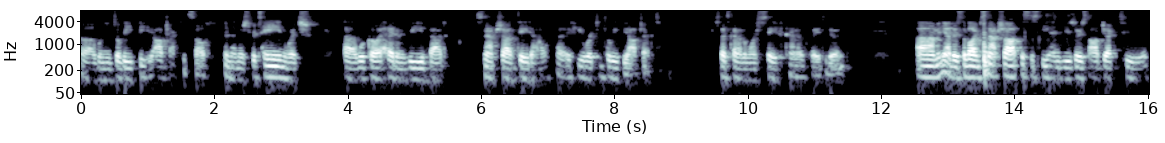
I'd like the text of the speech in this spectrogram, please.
uh, when you delete the object itself. And then there's retain, which uh, will go ahead and leave that snapshot data uh, if you were to delete the object. So that's kind of a more safe kind of way to do it. Um, and yeah, there's the volume snapshot. This is the end user's object to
